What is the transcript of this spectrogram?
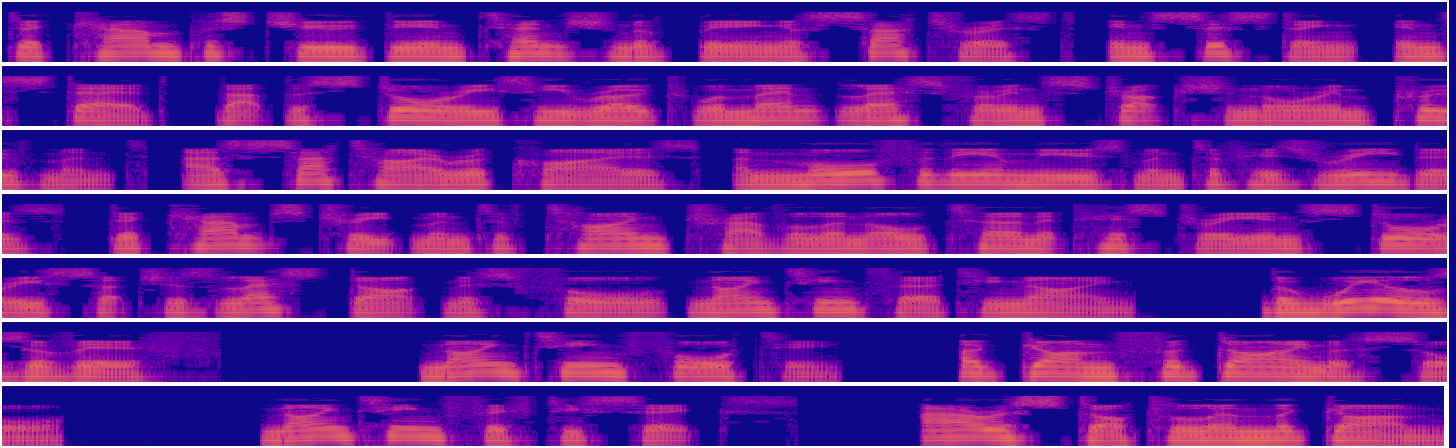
De Camp eschewed the intention of being a satirist, insisting, instead, that the stories he wrote were meant less for instruction or improvement, as satire requires, and more for the amusement of his readers. De Camp's treatment of time travel and alternate history in stories such as Lest Darkness Fall 1939, The Wheels of If 1940, A Gun for Dinosaur 1956, Aristotle and the Gun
